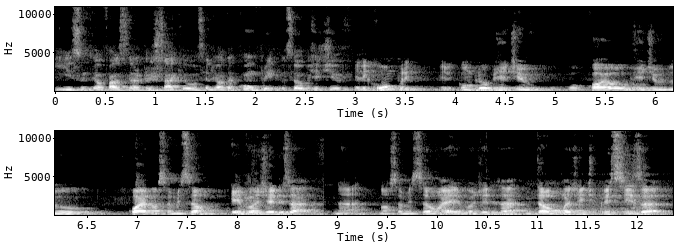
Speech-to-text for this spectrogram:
E isso então faz o senhor acreditar que o CLJ cumpre o seu objetivo? Ele cumpre, ele cumpre o objetivo. Qual é o objetivo do, qual é a nossa missão? Evangelizar. Né? Nossa missão é evangelizar. Então a gente precisa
